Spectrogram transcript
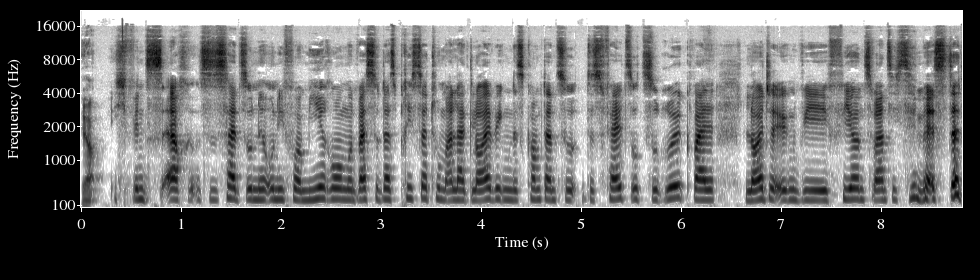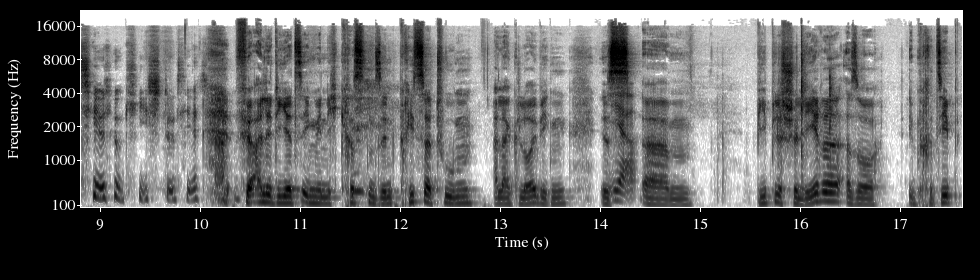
Ja. Ich finde es auch, es ist halt so eine Uniformierung und weißt du, das Priestertum aller Gläubigen, das kommt dann zu, das fällt so zurück, weil Leute irgendwie 24 Semester Theologie studiert haben. Für alle, die jetzt irgendwie nicht Christen sind, Priestertum aller Gläubigen ist ja. ähm, biblische Lehre, also im Prinzip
